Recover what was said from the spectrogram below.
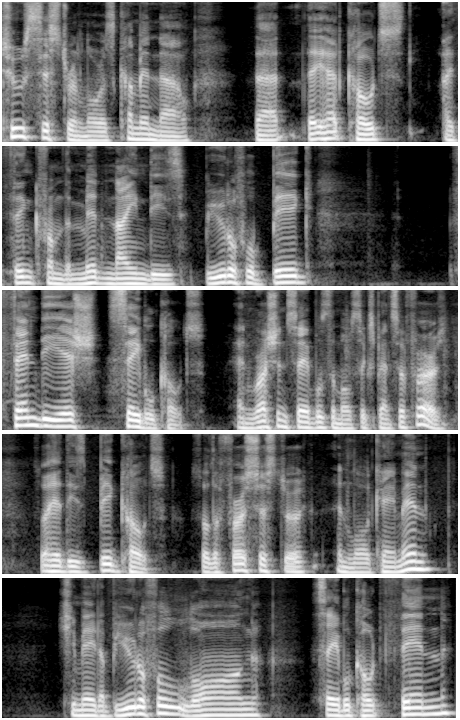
two sister in laws come in now that they had coats, I think from the mid 90s, beautiful, big, Fendi ish sable coats. And Russian sable's the most expensive furs. So I had these big coats. So the first sister in law came in. She made a beautiful, long sable coat, thin,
